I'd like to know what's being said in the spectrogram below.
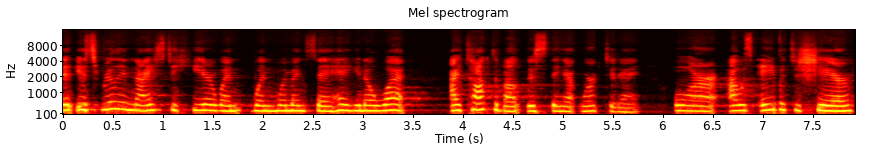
It, it's really nice to hear when when women say, "Hey, you know what? I talked about this thing at work today," or "I was able to share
